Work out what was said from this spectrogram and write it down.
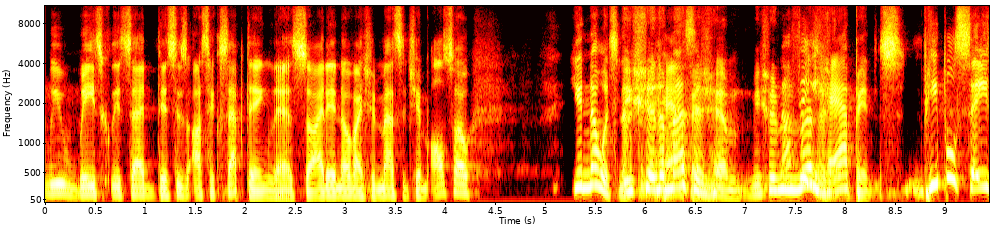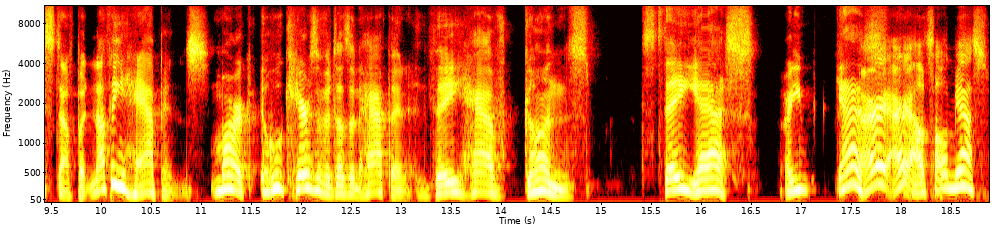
we basically said this is us accepting this. So I didn't know if I should message him. Also, you know it's not. You should have happen. messaged him. You should Nothing message him. happens. People say stuff, but nothing happens. Mark, who cares if it doesn't happen? They have guns. Say yes. Are you? Yes. All right, all right. I'll tell him yes.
